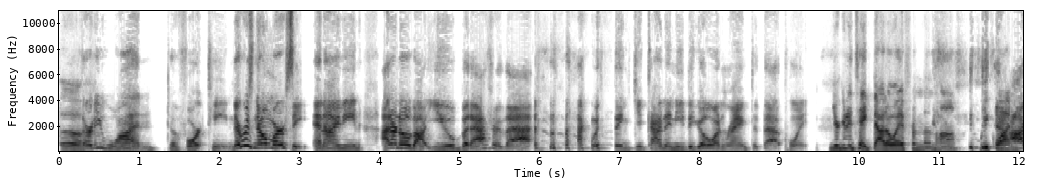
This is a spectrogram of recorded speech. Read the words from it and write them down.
Ugh. 31 to 14. There was no mercy. And I mean, I don't know about you, but after that, I would think you kind of need to go unranked at that point. You're gonna take that away from them, huh? Week Yeah, one. I,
